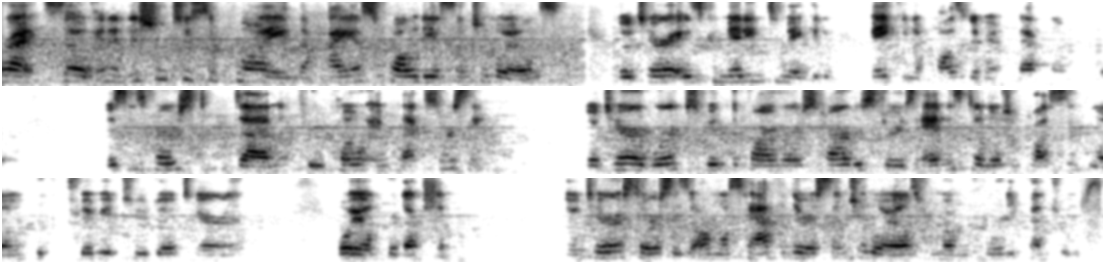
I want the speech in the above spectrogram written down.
right, so in addition to supplying the highest quality essential oils, doTERRA is committing to make it, making a positive impact on the world. This is first done through co-impact sourcing doTERRA works with the farmers, harvesters, and distillers across the globe who contribute to doTERRA oil production. doTERRA sources almost half of their essential oils from over 40 countries,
